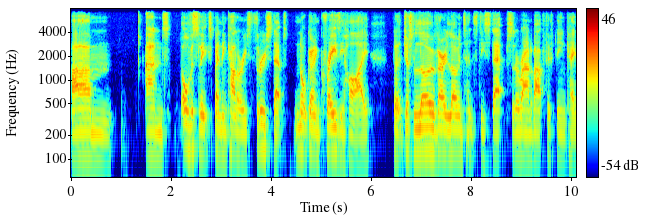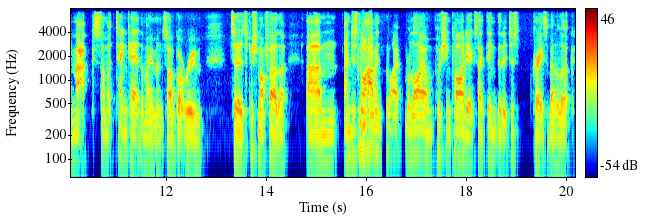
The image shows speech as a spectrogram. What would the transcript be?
um, and obviously expending calories through steps, not going crazy high but just low, very low intensity steps at around about 15k max. I'm at 10k at the moment, so I've got room to, to push them up further. Um, and just not Mhm. having to like rely on pushing cardio because I think that it just creates a better look.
